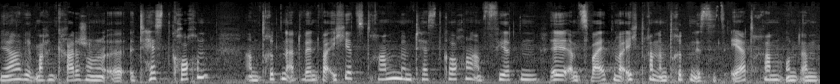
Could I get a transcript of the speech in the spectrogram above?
Ja, wir machen gerade schon äh, Testkochen. Am dritten Advent war ich jetzt dran mit dem Testkochen. Am vierten, äh, am zweiten war ich dran. Am dritten ist jetzt er dran. Und am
